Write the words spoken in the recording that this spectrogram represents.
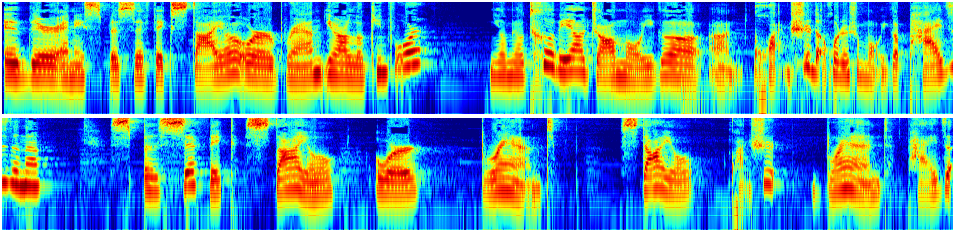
Is there any specific style or brand you are looking for？你有没有特别要找某一个啊、呃、款式的，或者是某一个牌子的呢？Specific style or brand。style 款式，brand 牌子。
